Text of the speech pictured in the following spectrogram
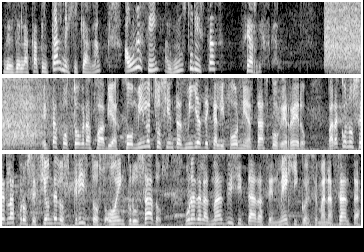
desde la capital mexicana, aún así, algunos turistas se arriesgan. Esta fotógrafa viajó 1800 millas de California a Tasco Guerrero para conocer la procesión de los Cristos o encruzados, una de las más visitadas en México en Semana Santa,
